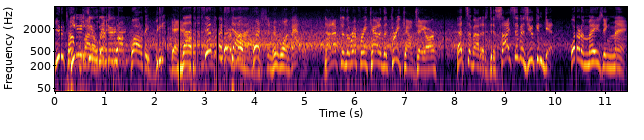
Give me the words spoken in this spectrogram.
You talk Here's about your a winner, restaurant quality beatdown. The There's no superstar. question who won that one. Not after the referee counted the three count, JR. That's about as decisive as you can get. What an amazing match.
